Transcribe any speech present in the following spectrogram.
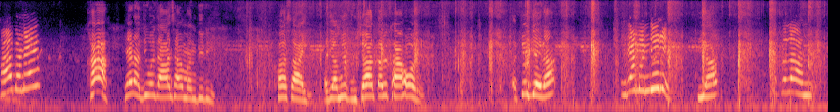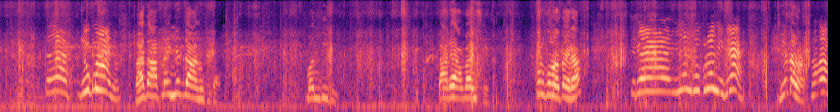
ખા બને ખા. હે હજી હોય જવાનું છે હવે મંદિરી. ખસ આઈ હજી અમે પૂછ્યા તમે ખા હો ચઈ જઈ રા? હીરા મંદિરે? યા પેલા જુગમાન. હા તો આપણે અહીંયા જ જવાનું છે. મંદિર. તારે આવવાનું છે. કોણ કોણ હતા એરા? રે એનો છોકરો ની રે. બે જણા?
